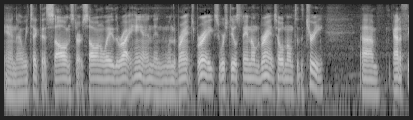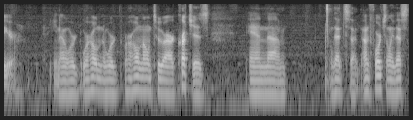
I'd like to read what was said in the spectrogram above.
And uh, we take that saw and start sawing away the right hand, and when the branch breaks, we're still standing on the branch, holding on to the tree, um, out of fear. You know, we're we're holding we're we're holding on to our crutches, and um, that's uh, unfortunately that's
